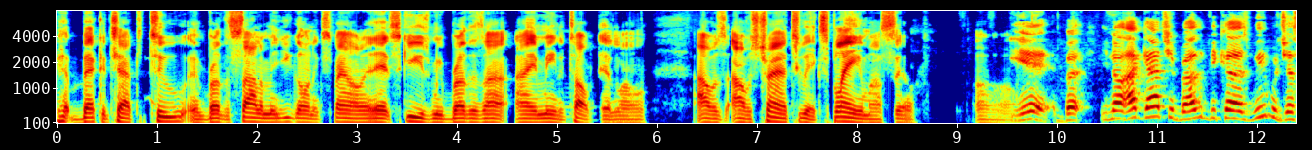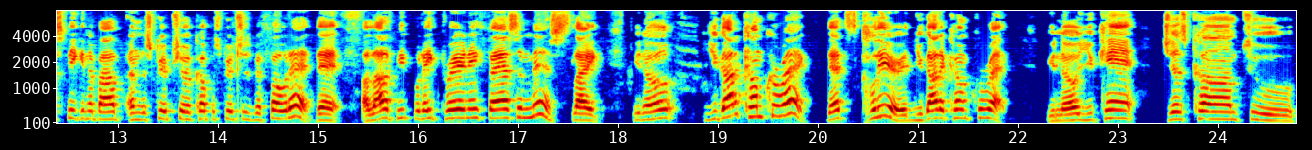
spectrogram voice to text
Habakkuk chapter 2 and brother Solomon you going to expound on that. Excuse me brothers, I I ain't mean to talk that long. I was I was trying to explain myself. Um Yeah, but you know, I got you, brother, because we were just speaking about in the scripture, a couple scriptures before that, that a lot of people they pray and they fast and miss. Like, you know, you got to come correct. That's clear. You got to come correct. You know, you can't just come to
